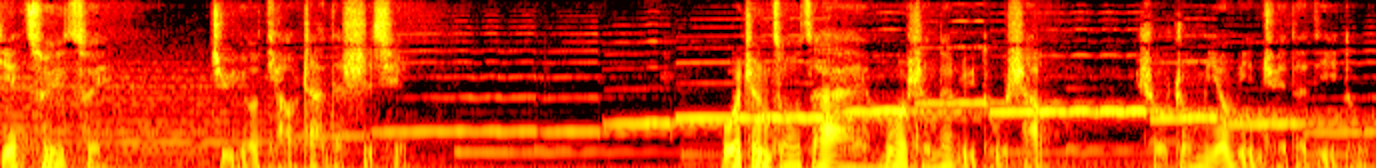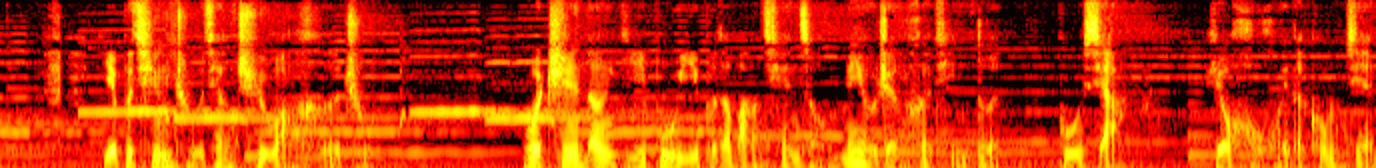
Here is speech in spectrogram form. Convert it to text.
也最最具有挑战的事情。我正走在陌生的旅途上，手中没有明确的地图，也不清楚将去往何处。我只能一步一步的往前走，没有任何停顿，不想有后悔的空间。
